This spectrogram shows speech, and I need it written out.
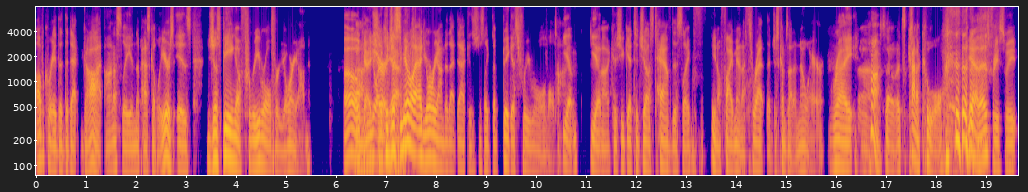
upgrade that the deck got, honestly, in the past couple of years is just being a free roll for Yorion. Oh, Uh, okay. you know, sure. you just yeah. be able to add Yorion to that deck is just like the biggest free roll of all time. Yep. Yep. Because you get to just have this like you know five mana threat that just comes out of nowhere. right. Uh, Huh. So it's kind of cool. Yeah, that is pretty sweet.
